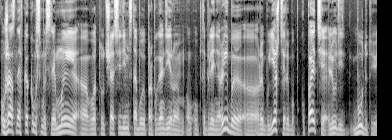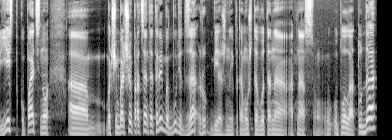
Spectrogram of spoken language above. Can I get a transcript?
ужасная в каком смысле? Мы вот тут сейчас сидим с тобой, пропагандируем употребление рыбы, рыбу ешьте, рыбу покупайте, люди будут ее есть, покупать, но а, очень большой процент этой рыбы будет зарубежный потому что вот она от нас уплыла туда,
